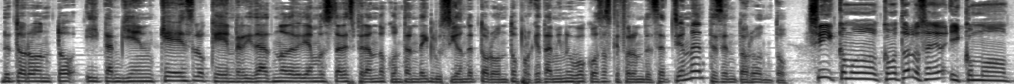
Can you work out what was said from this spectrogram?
de Toronto y también qué es lo que en realidad no deberíamos estar esperando con tanta ilusión de Toronto, porque también hubo cosas que fueron decepcionantes en Toronto. Sí, como, como todos los años y como,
